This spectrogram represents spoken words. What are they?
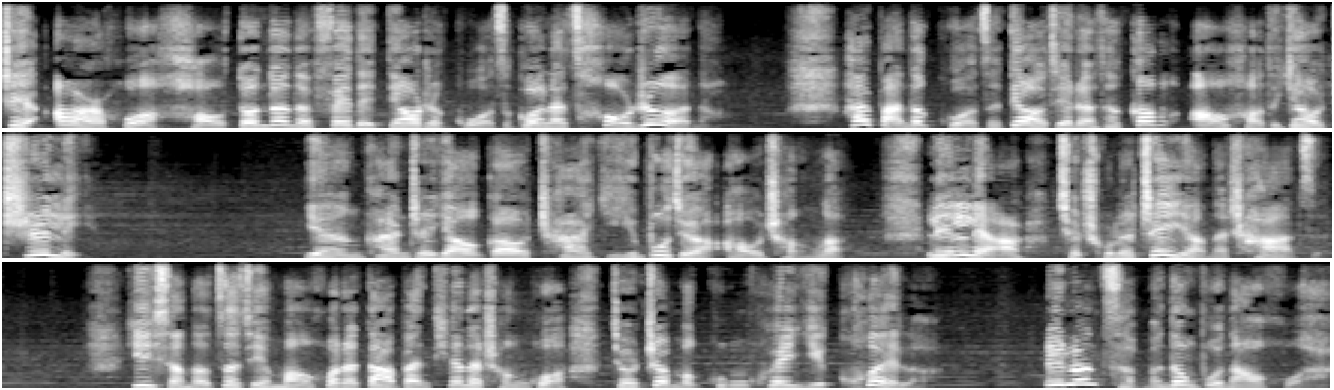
这二货好端端的非得叼着果子过来凑热闹，还把那果子掉进了他刚熬好的药汁里。眼看着药膏差一步就要熬成了，临了却出了这样的岔子。一想到自己忙活了大半天的成果就这么功亏一篑了，林伦怎么能不恼火啊？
